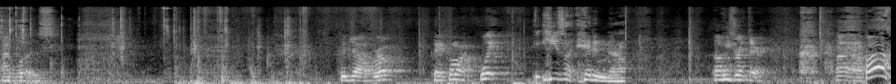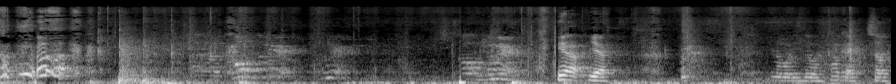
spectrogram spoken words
I was. Good job, bro. Okay, come on. Wait, he's like hidden now. Oh, he's right there. Uh-oh. Oh, come here. Come here. Oh, come here. Yeah, yeah. You know what he's doing. Okay, so.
